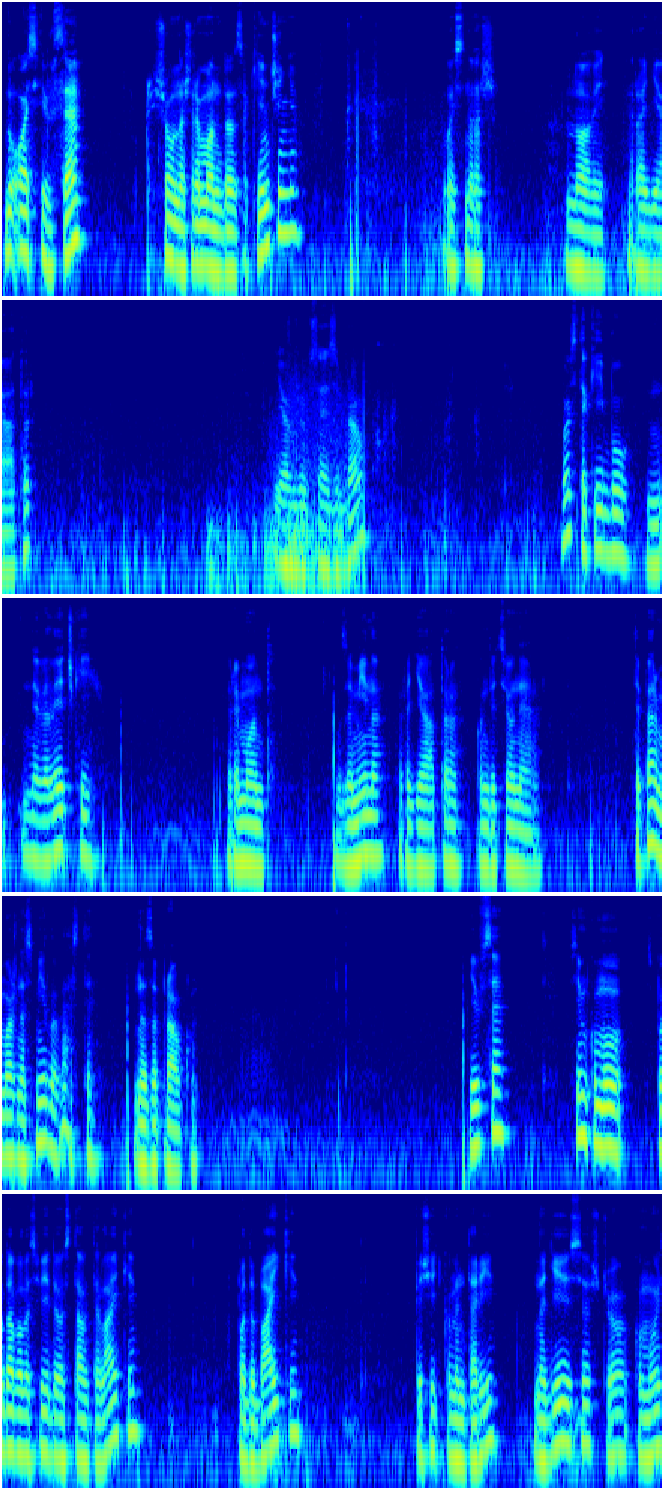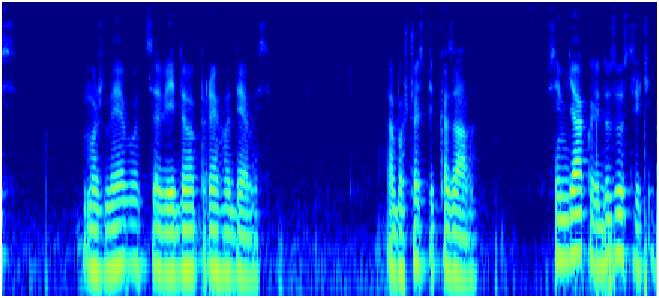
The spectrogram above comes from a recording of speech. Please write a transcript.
Ну ось і все. Прийшов наш ремонт до закінчення. Ось наш новий радіатор. Я вже все зібрав. Ось такий був невеличкий ремонт. Заміна радіатора кондиціонера. Тепер можна сміло вести на заправку. І все. Всім, кому сподобалось відео, ставте лайки, вподобайки, пишіть коментарі. Надіюся, що комусь, можливо, це відео пригодилось. Або щось підказало. Всім дякую, до зустрічі!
